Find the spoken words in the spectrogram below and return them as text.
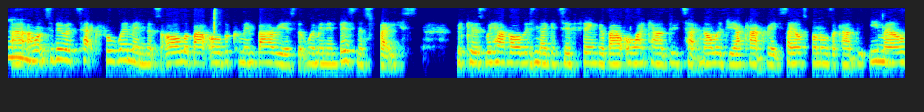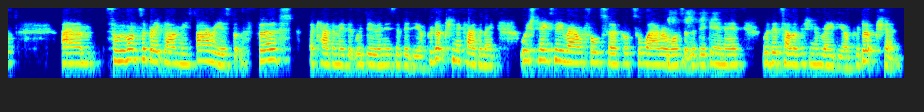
Mm. Uh, I want to do a tech for women that's all about overcoming barriers that women in business face because we have all this negative thing about, oh, I can't do technology, I can't create sales funnels, I can't do emails. Um, so we want to break down these barriers, but the first academy that we're doing is the Video Production Academy, which takes me around full circle to where I was at the beginning with the television and radio production.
